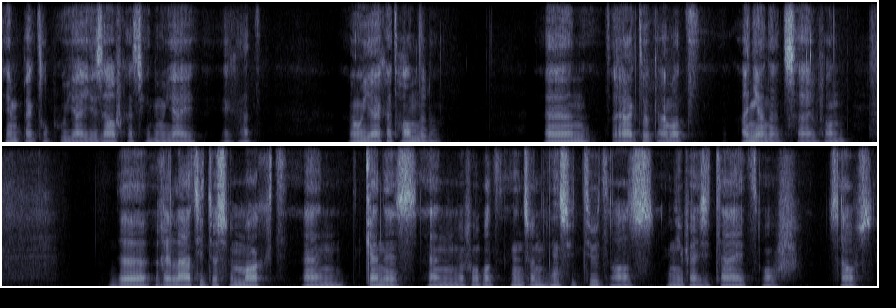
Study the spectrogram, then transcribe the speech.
impact op hoe jij jezelf gaat zien, hoe jij gaat, hoe jij gaat handelen. En het raakt ook aan wat Anja net zei, van de relatie tussen macht en kennis. En bijvoorbeeld in zo'n instituut als universiteit of zelfs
